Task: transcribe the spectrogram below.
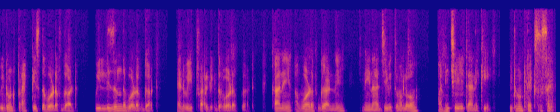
We don't practise the word of God we listen the word of God and we forget the word of God కానీ ఆ వర్డ్ ఆఫ్ గాడ్ని నీ నా జీవితంలో పని చేయటానికి వీ డోంట్ ఎక్సర్సైజ్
